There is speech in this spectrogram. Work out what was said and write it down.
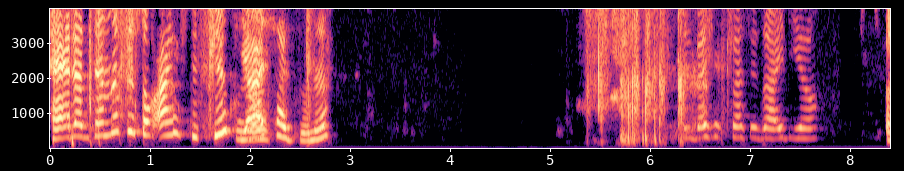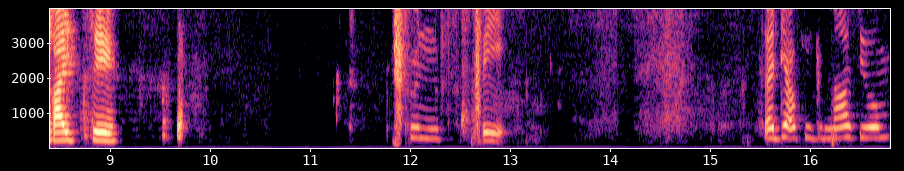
Hä, dann, dann müsste es doch eigentlich die vierten Ja, sein. ist halt so, ne? Welcher Klasse seid ihr? 3C. 5b. Seid ihr auf dem Gymnasium?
